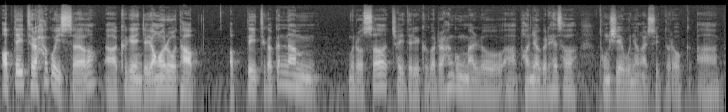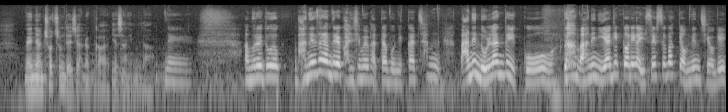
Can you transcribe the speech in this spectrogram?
업데이트를 하고 있어요. 아, 그게 이제 영어로 다 업, 업데이트가 끝남으로써 저희들이 그거를 한국말로 아, 번역을 해서 동시에 운영할 수 있도록 아, 내년 초쯤 되지 않을까 예상입니다. 네. 아무래도 많은 사람들의 관심을 받다 보니까 참 많은 논란도 있고 또 많은 이야기거리가 있을 수밖에 없는 지역이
